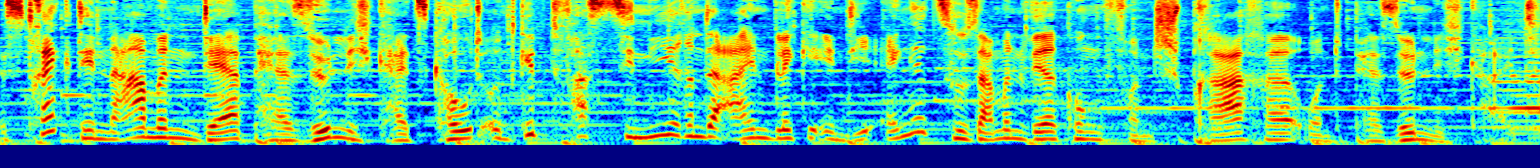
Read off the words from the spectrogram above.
Es trägt den Namen Der Persönlichkeitscode und gibt faszinierende Einblicke in die enge Zusammenwirkung von Sprache und Persönlichkeit.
